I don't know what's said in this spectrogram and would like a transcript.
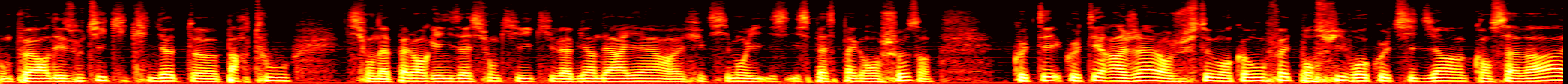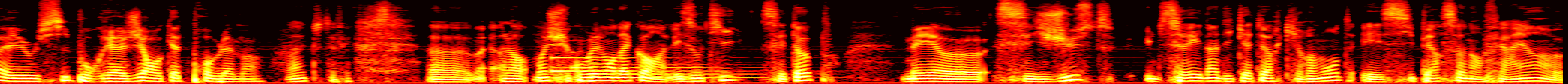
On peut avoir des outils qui clignotent partout. Si on n'a pas l'organisation qui, va bien derrière, effectivement, il ne se passe pas grand-chose. Côté, Raja, alors justement, comment vous faites pour suivre au quotidien quand ça va et aussi pour réagir en cas de problème Oui, tout à fait. Euh, alors moi je suis complètement d'accord, hein. les outils c'est top, mais euh, c'est juste une série d'indicateurs qui remontent et si personne n'en fait rien, euh,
